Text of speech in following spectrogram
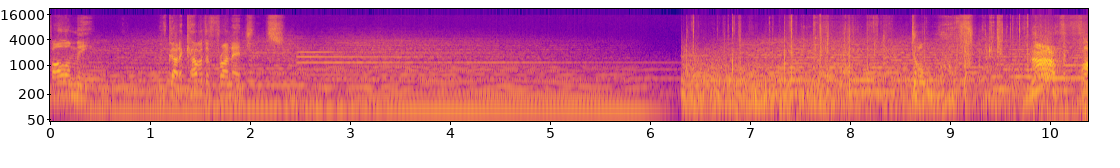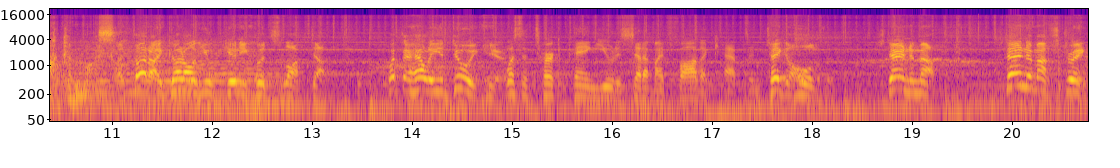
Follow me. We've got to cover the front entrance. Don't move. Not a fucking muscle. I thought I got all you guinea hoods locked up. What the hell are you doing here? What's the Turk paying you to set up my father, Captain? Take a hold of him. Stand him up. Stand him up straight.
